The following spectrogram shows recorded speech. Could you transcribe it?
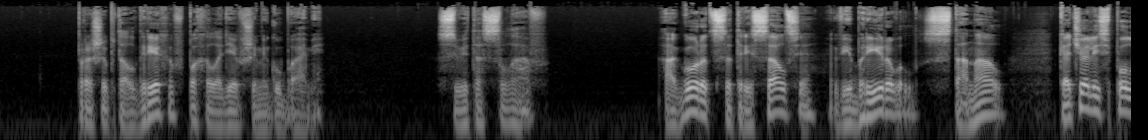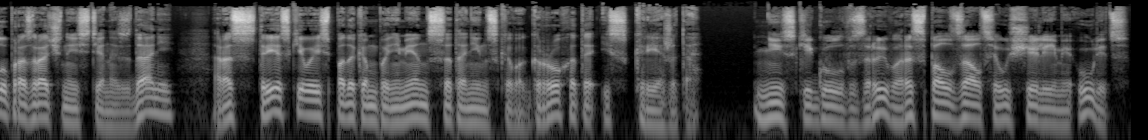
— прошептал Грехов похолодевшими губами. «Святослав!» А город сотрясался, вибрировал, стонал, качались полупрозрачные стены зданий, растрескиваясь под аккомпанемент сатанинского грохота и скрежета. Низкий гул взрыва расползался ущельями улиц,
